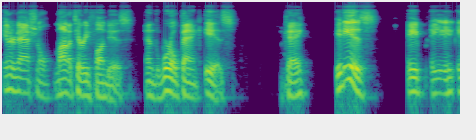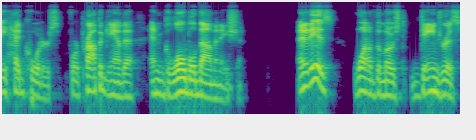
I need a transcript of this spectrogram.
International Monetary Fund is and the World Bank is. Okay. It is a, a, a headquarters for propaganda and global domination. And it is one of the most dangerous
